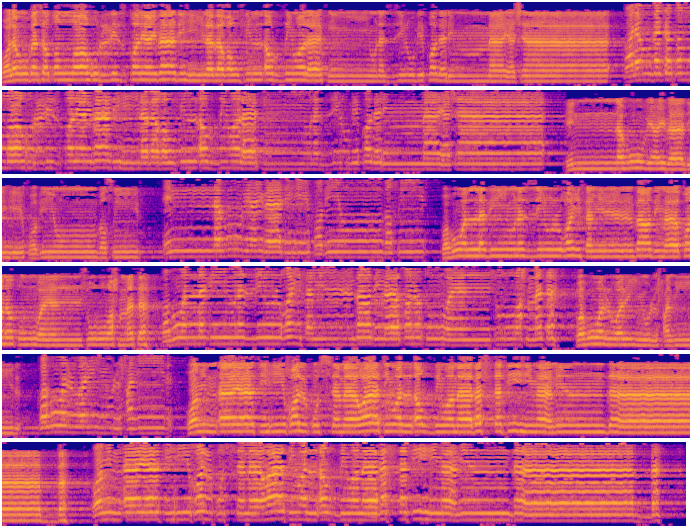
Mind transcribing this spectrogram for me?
ولو بسط الله الرزق لعباده لبغوا في الأرض ولكن ينزل بقدر ما يشاء. ولو بسط الله الرزق لعباده لبغوا في الأرض ولكن ينزل بقدر ما يشاء. إنه بعباده خبير بصير. إنه بعباده خبير بصير. وهو الذي ينزل الغيث من بعد ما قنطوا وينشر رحمته. وهو الذي ينزل الغيث من بعد ما قنطوا وينشر رحمته. وهو الولي الحميد. وهو الولي الحميد. ومن آياته خلق السماوات والأرض وما بث فيهما من دابة. ومن آياته خلق السماوات والأرض وما بث فيهما من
